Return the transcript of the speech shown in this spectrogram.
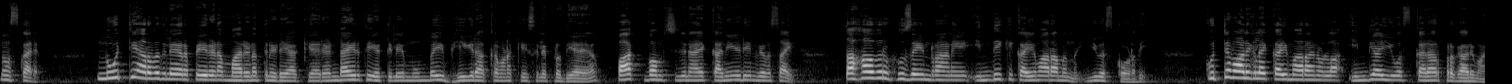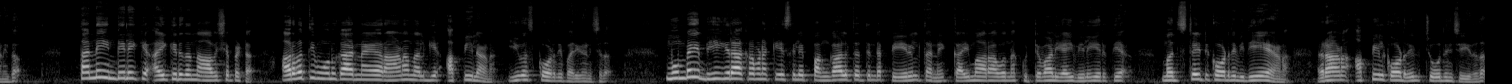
നമസ്കാരം. നൂറ്റി അറുപതിലേറെ പേരുടെ മരണത്തിനിടയാക്കിയ രണ്ടായിരത്തി എട്ടിലെ മുംബൈ ഭീകരാക്രമണ കേസിലെ പ്രതിയായ പാക് വംശജനായ കനേഡിയൻ വ്യവസായി തഹാവർ ഹുസൈൻ റാണയെ ഇന്ത്യയ്ക്ക് കൈമാറാമെന്ന് യു എസ് കോടതി. കുറ്റവാളികളെ കൈമാറാനുള്ള ഇന്ത്യ യു എസ് കരാർ പ്രകാരമാണിത്. തന്നെ ഇന്ത്യയിലേക്ക് അയക്കരുതെന്ന് ആവശ്യപ്പെട്ട് അറുപത്തിമൂന്നുകാരനായ റാണ നൽകിയ അപ്പീലാണ് യു എസ് കോടതി പരിഗണിച്ചത്. മുംബൈ ഭീകരാക്രമണ കേസിലെ പങ്കാളിത്തത്തിന്റെ പേരിൽ തന്നെ കൈമാറാവുന്ന കുറ്റവാളിയായി വിലയിരുത്തിയ മജിസ്ട്രേറ്റ് കോടതി വിധിയെയാണ് റാണ അപ്പീൽ കോടതിയിൽ ചോദ്യം ചെയ്തത്.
